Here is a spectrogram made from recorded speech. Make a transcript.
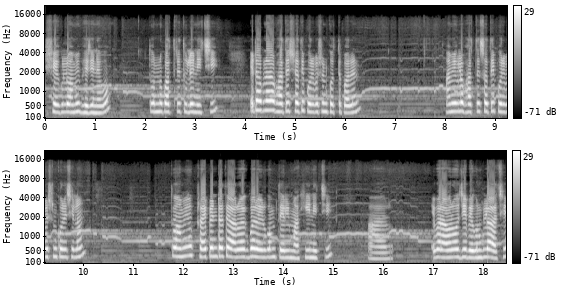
সেগুলো আমি ভেজে নেব। তো অন্য পাত্রে তুলে নিচ্ছি। এটা আপনারা ভাতের সাথে পরিবেশন করতে পারেন। আমি এগুলো ভাতের সাথেই পরিবেশন করেছিলাম। তো আমি ফ্রাই প্যানটাতে আরও একবার এরকম তেল মাখিয়ে নিচ্ছি। আর এবার আরও যে বেগুনগুলো আছে,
